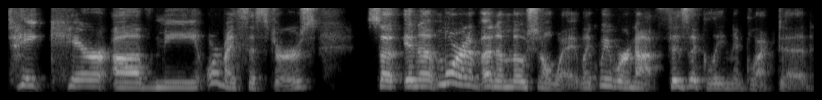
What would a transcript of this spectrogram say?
take care of me or my sisters so in a more of an emotional way like we were not physically neglected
